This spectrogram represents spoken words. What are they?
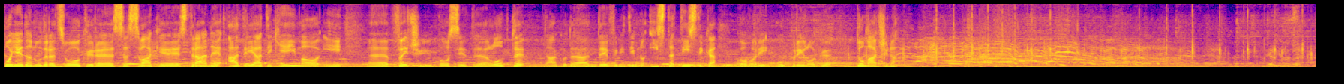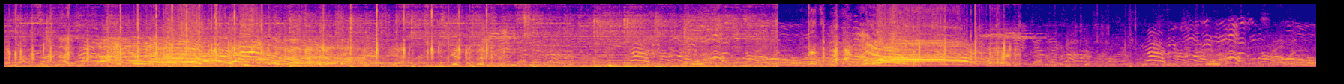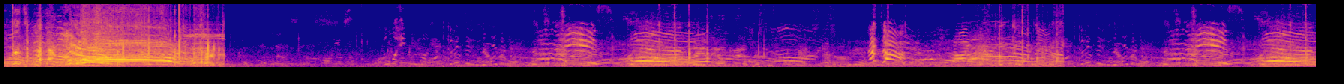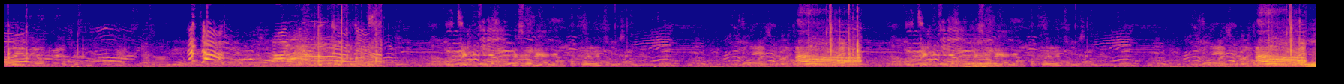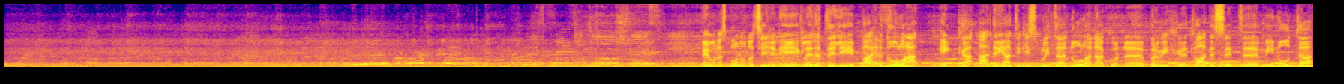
Po jedan udarac u okvir e, sa svake strane. Adriatik je imao i e, veći posjed lopte, tako da definitivno i statistika govori u prilog domaćina. Evo nas ponovno cijenjeni gledatelji. Bayern 0, NK Adriatik iz Splita 0 nakon e, prvih 20 minuta.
